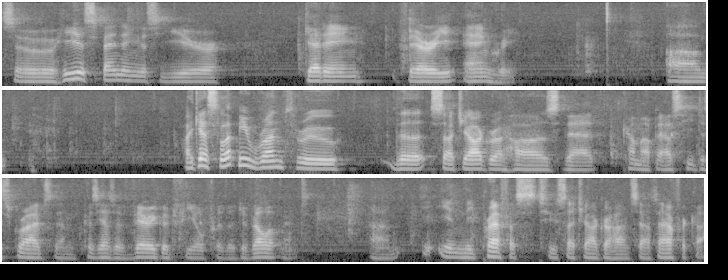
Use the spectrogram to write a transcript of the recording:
So he is spending this year getting very angry. Um, I guess let me run through the satyagrahas that come up as he describes them because he has a very good feel for the development. Um, in the preface to Satyagraha in South Africa.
